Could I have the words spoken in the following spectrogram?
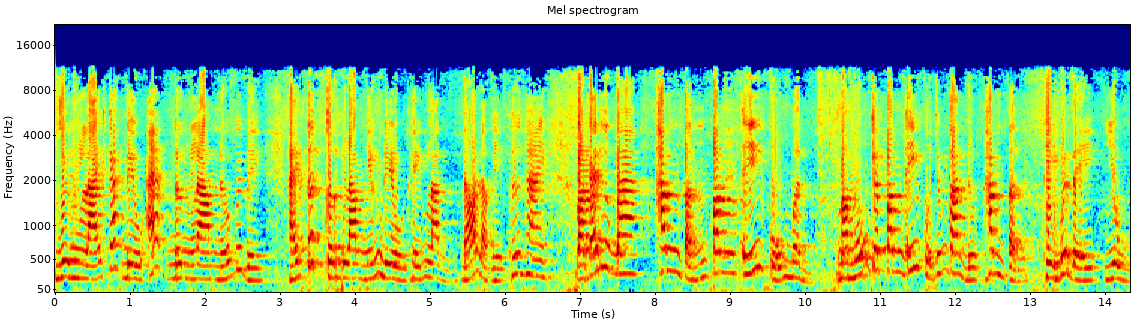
Dừng lại các điều ác, đừng làm nữa quý vị. Hãy tích cực làm những điều thiện lành, đó là việc thứ hai. Và cái thứ ba, thanh tịnh tâm ý của mình. Mà muốn cho tâm ý của chúng ta được thanh tịnh, thì quý vị dùng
